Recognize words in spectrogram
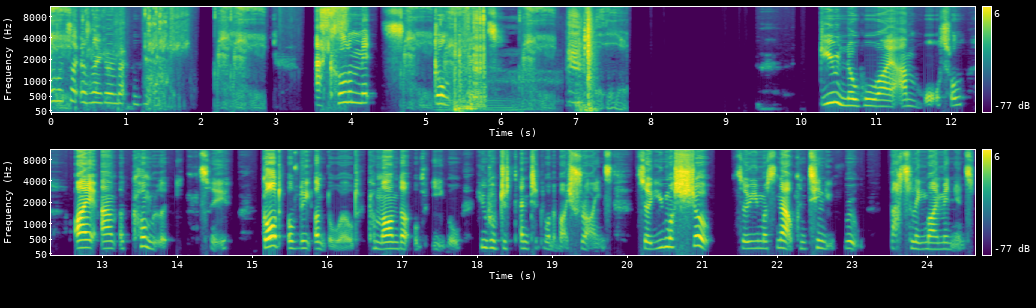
Oh, looks like there's no going back from here. Akulamit's Gauntlet. Do you know who I am, mortal? I am a Kumlati, god of the underworld, commander of evil. You have just entered one of my shrines, so you must show. So you must now continue through, battling my minions.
